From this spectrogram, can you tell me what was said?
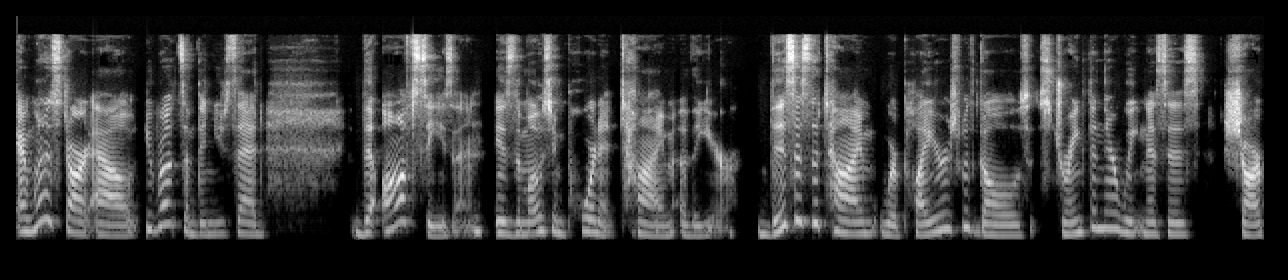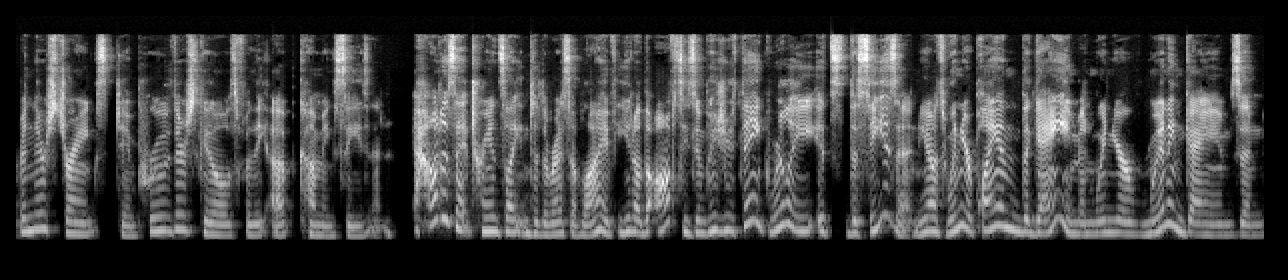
I want to start out. You wrote something. You said the off season is the most important time of the year. This is the time where players with goals strengthen their weaknesses, sharpen their strengths to improve their skills for the upcoming season. How does that translate into the rest of life? You know, the off season, because you think really it's the season, you know, it's when you're playing the game and when you're winning games and,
